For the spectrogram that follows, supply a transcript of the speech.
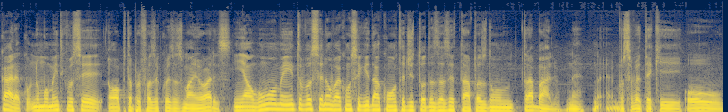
cara, no momento que você opta por fazer coisas maiores, em algum momento você não vai conseguir dar conta de todas as etapas do trabalho, né? Você vai ter que ou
